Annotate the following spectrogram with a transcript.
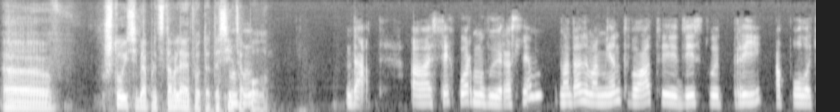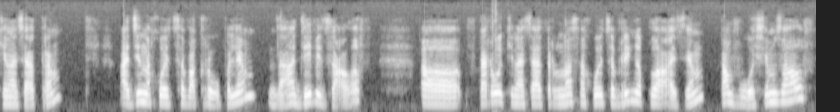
э, что из себя представляет вот эта сеть угу. Аполло? Да. А, с тех пор мы выросли. На данный момент в Латвии действует три Аполло кинотеатра. Один находится в Акрополе, да, 9 залов. А, второй кинотеатр у нас находится в Рига Плазе, там 8 залов.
